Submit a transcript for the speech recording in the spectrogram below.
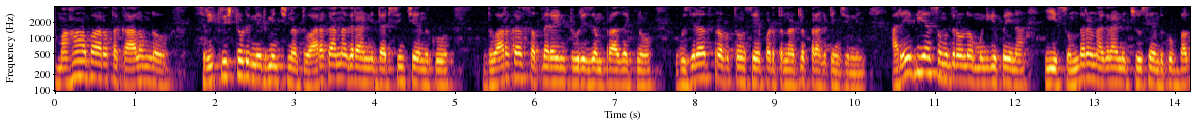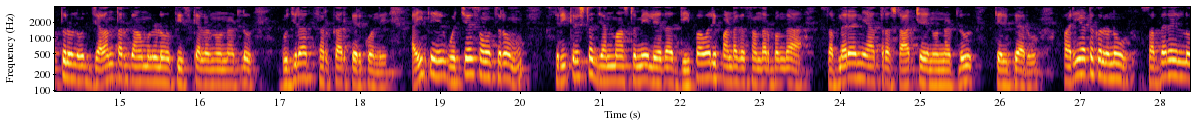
మహాభారత కాలంలో శ్రీకృష్ణుడు నిర్మించిన ద్వారకా నగరాన్ని దర్శించేందుకు ద్వారకా సబ్మెరైన్ టూరిజం ప్రాజెక్టును గుజరాత్ ప్రభుత్వం చేపడుతున్నట్లు ప్రకటించింది. అరేబియా సముద్రంలో మునిగిపోయిన ఈ సుందర నగరాన్ని చూసేందుకు భక్తులను జలాంతర్గాములలో తీసుకెళ్ళనున్నట్లు గుజరాత్ సర్కార్ పేర్కొంది. అయితే వచ్చే సంవత్సరం శ్రీకృష్ణ జన్మాష్టమి లేదా దీపావళి పండగ సందర్భంగా సబ్మెరైన్ యాత్ర స్టార్ట్ చేయనున్నట్లు తెలిపారు. పర్యాటకులను సబ్మెరైన్లో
